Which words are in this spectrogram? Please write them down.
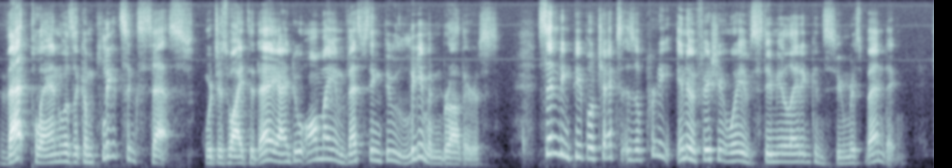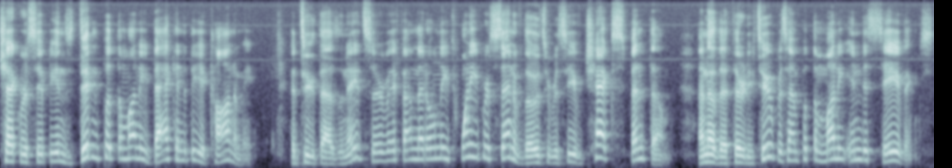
That plan was a complete success, which is why today I do all my investing through Lehman Brothers. Sending people checks is a pretty inefficient way of stimulating consumer spending. Check recipients didn't put the money back into the economy. A 2008 survey found that only 20% of those who received checks spent them. Another 32% put the money into savings.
